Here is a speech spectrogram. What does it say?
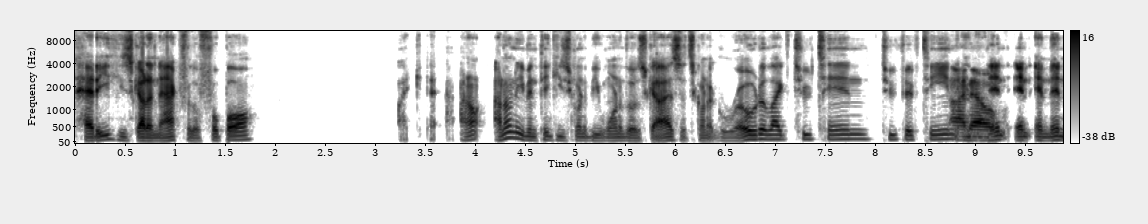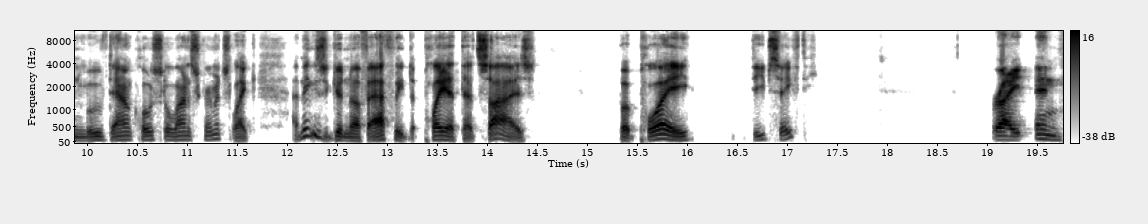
heady. He's got a knack for the football. Like eh, I don't I don't even think he's going to be one of those guys that's going to grow to like 210, 215 I and know. then and, and then move down closer to the line of scrimmage. Like I think he's a good enough athlete to play at that size, but play deep safety. Right. And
